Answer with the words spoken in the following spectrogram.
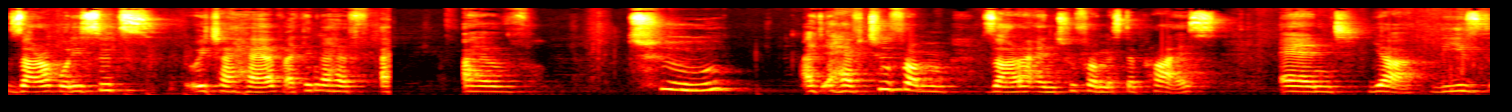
Zara bodysuits which I have I think I have I have two I have two from Zara and two from Mr. Price and yeah these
